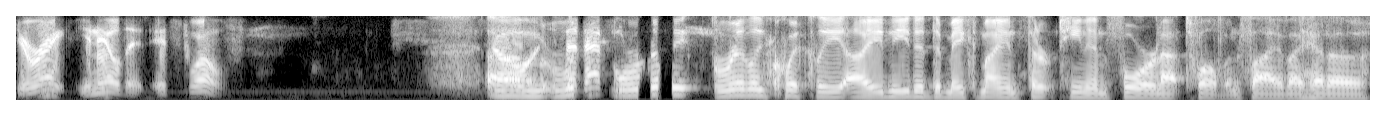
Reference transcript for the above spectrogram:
You're right. You nailed it. It's twelve. Um, that, really, really quickly, I needed to make mine thirteen and four, not twelve and five. I had a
